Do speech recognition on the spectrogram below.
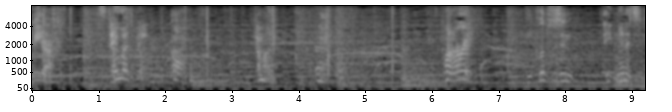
Hold on, Stay with me. Oh. Come on. Come on, hurry. The eclipse is in eight minutes, and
